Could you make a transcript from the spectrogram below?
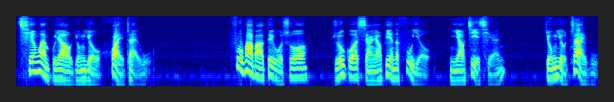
千万不要拥有坏债务。富爸爸对我说：“如果想要变得富有，你要借钱。”拥有债务，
